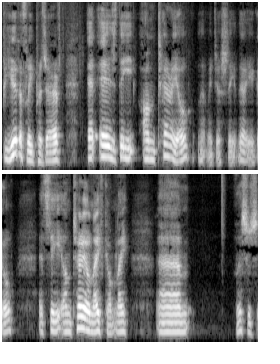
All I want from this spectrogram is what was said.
beautifully preserved. It is the Ontario, let me just see, there you go. It's the Ontario Knife Company um, this is,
